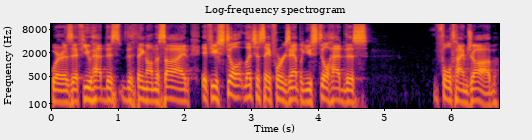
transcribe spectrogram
Whereas if you had this the thing on the side, if you still let's just say, for example, you still had this full time job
